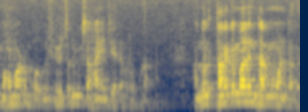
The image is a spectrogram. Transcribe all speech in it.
మొహమాటం పోతుంది. ఫ్యూచర్లో మీకు సహాయం చేయరు ఎవరు కూడా. అందువల్ల తనకు మాలిన ధర్మం అంటారు.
